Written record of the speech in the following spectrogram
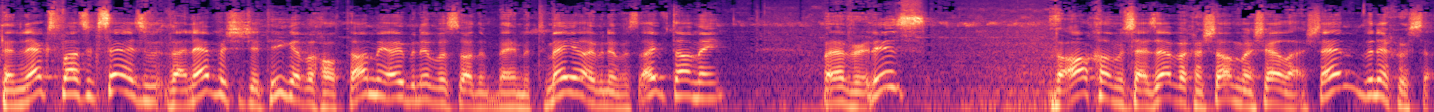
Then the next pasuk says, "V'nefesh shetiga v'chol tamei oy b'nivas adam be'emet tmeya oy b'nivas oiv tamei." Whatever it is, V'achal m'sazevach Hashem mashel Hashem v'nichrusa.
